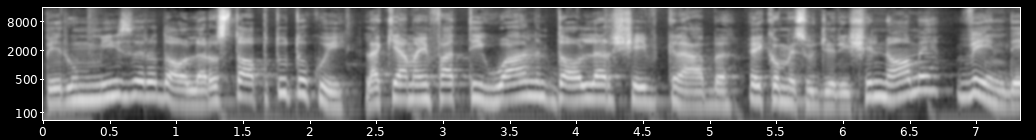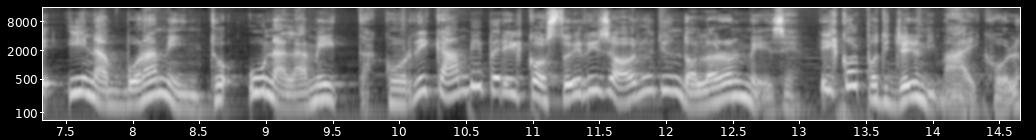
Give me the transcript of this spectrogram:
per un misero dollaro. Stop, tutto qui. La chiama infatti One Dollar Shave Club e come suggerisce il nome, vende in abbonamento una lametta con ricambi per il costo irrisorio di un dollaro al mese. Il colpo di genio di Michael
